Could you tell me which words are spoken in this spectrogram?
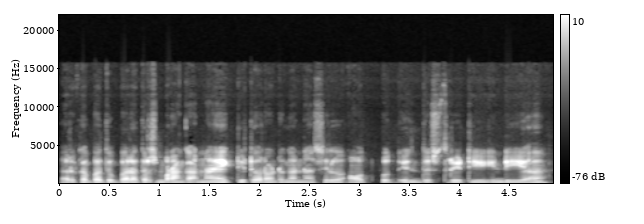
Harga batu bara terus merangkak naik didorong dengan hasil output industri di India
